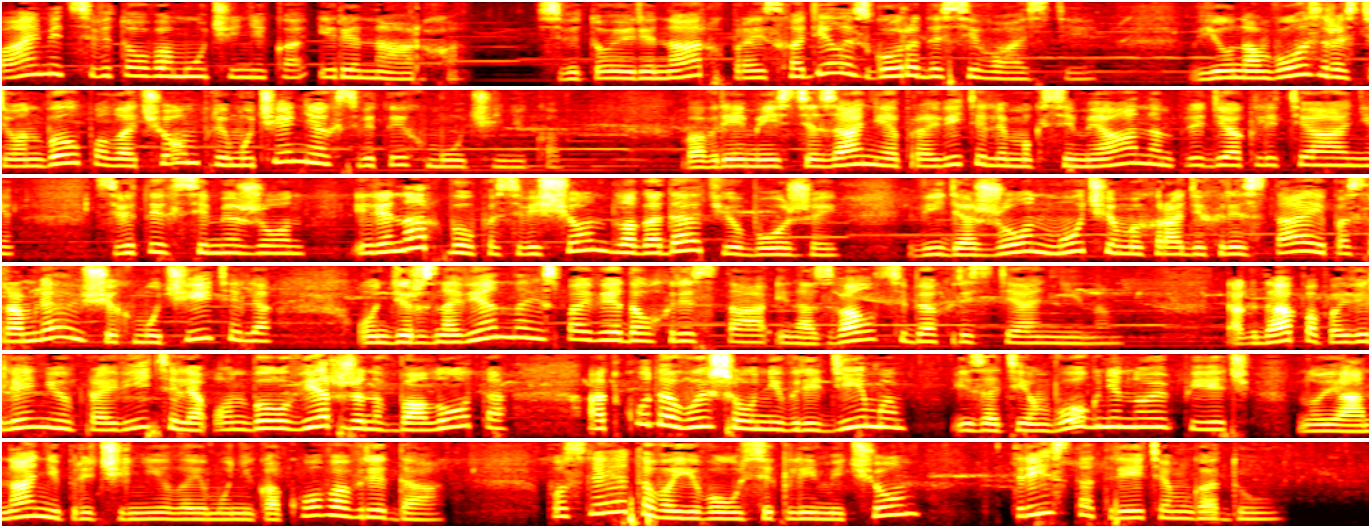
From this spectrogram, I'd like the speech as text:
Память святого мученика Иринарха. Святой Иринарх происходил из города Севастии. В юном возрасте он был палачом при мучениях святых мучеников. Во время истязания правителем Максимианом при Диоклетиане святых семи жен Иринарх был посвящен благодатью Божией. Видя жен, мучимых ради Христа и посрамляющих мучителя, он дерзновенно исповедал Христа и назвал себя христианином. Тогда, по повелению правителя, он был вержен в болото, откуда вышел невредимым, и затем в огненную печь, но и она не причинила ему никакого вреда. После этого его усекли мечом в 303 году.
